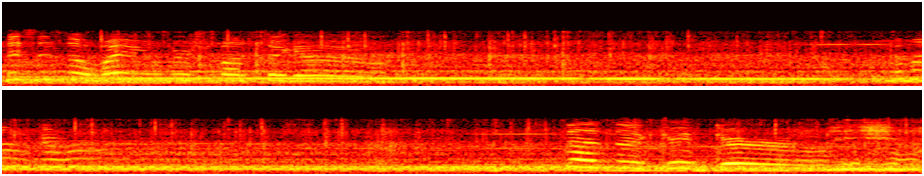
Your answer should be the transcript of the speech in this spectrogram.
This is the way we're supposed to go. Come on, girl. That's a good girl, yeah.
